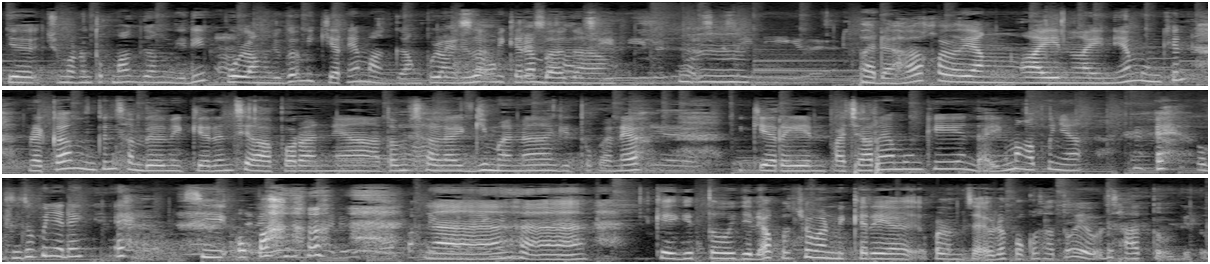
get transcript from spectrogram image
ya cuma untuk magang jadi pulang juga mikirnya magang pulang juga Besok- mikirnya besok magang. ini, gitu ya. Padahal kalau yang lain-lainnya mungkin mereka mungkin sambil mikirin si laporannya atau misalnya gimana gitu kan ya. Iya, iya. mikirin pacarnya mungkin Daing mah nggak punya. Eh waktu itu punya deng eh si opa. nah kayak gitu. Jadi aku cuman mikir ya kalau misalnya udah fokus satu ya udah satu gitu.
